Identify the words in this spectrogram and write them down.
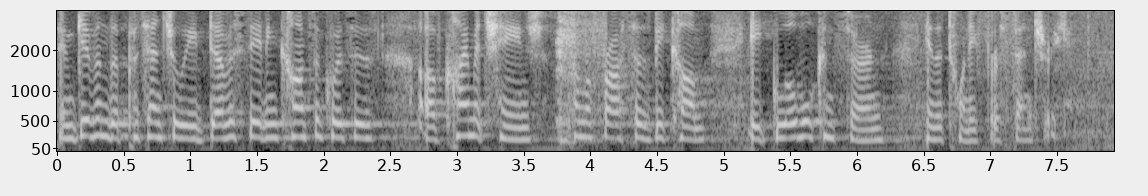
And given the potentially devastating consequences of climate change, permafrost has become a global concern in the 21st century.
